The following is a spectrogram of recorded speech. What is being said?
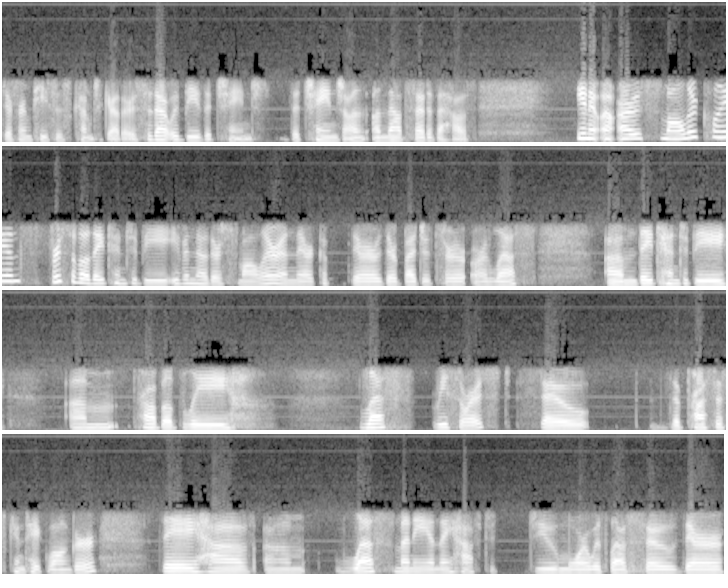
different pieces come together. So that would be the change the change on on that side of the house. You know, our our smaller clients, first of all, they tend to be even though they're smaller and their their their budgets are are less, um, they tend to be um, probably less resourced. So the process can take longer. They have um, less money and they have to do more with less, so their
